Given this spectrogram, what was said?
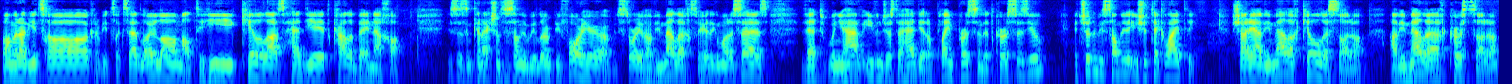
Rabbi Yitzchak, Rabbi Yitzchak said, Loilam, Altihi, Kilalas, Hedyet, Kalabei Necha. This is in connection to something we learned before here, a story of Avimelech. So here the Gemara says that when you have even just a hedyet, a plain person that curses you, it shouldn't be something that you should take lightly. Shari Avimelech killed Sarah. Avimelech cursed Sarah.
